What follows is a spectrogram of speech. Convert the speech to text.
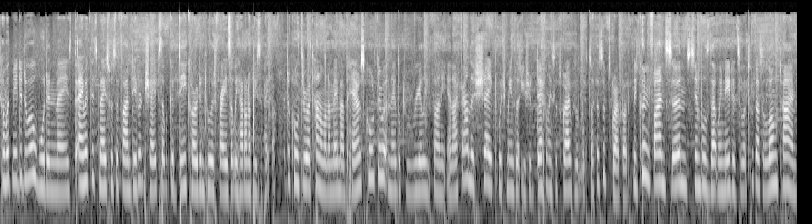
come with me to do a wooden maze. The aim of this maze was to find different shapes that we could decode into a phrase that we had on a piece of paper. I had to crawl through a tunnel and I made my parents crawl through it and they looked really funny. And I found this shape, which means that you should definitely subscribe because it looks like a subscribe button. We couldn't find certain symbols that we needed, so it took us a long time.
